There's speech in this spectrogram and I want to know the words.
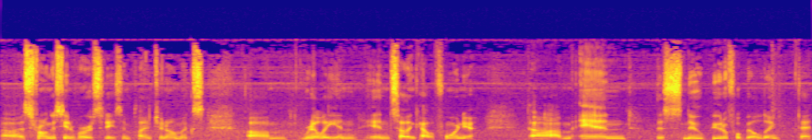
uh, strongest universities in plant genomics, um, really in, in Southern California. Um, and this new beautiful building that,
